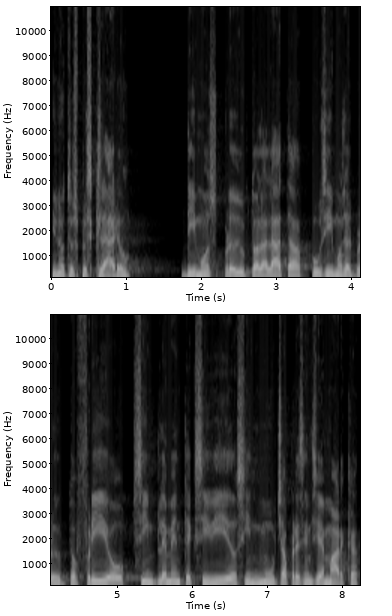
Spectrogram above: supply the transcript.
Y nosotros, pues claro, dimos producto a la lata, pusimos el producto frío, simplemente exhibido, sin mucha presencia de marca,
